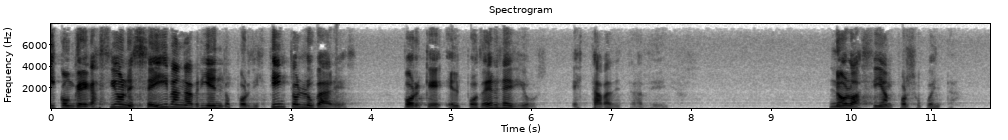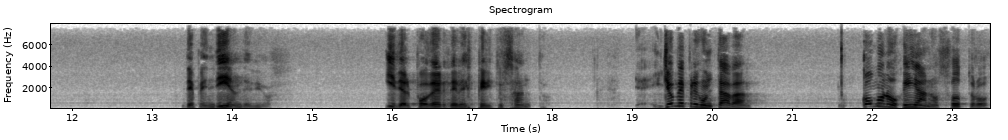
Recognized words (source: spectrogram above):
Y congregaciones se iban abriendo por distintos lugares porque el poder de Dios estaba detrás de ellos. No lo hacían por su cuenta. Dependían de Dios y del poder del Espíritu Santo. Yo me preguntaba, ¿cómo nos guía a nosotros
